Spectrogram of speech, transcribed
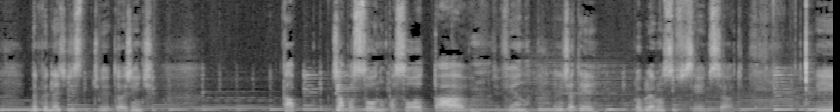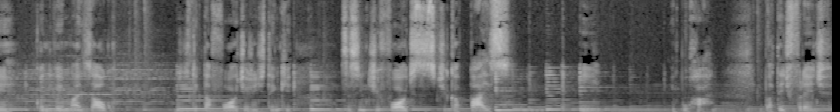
independente de, de, da gente tá já passou, não passou, tá vivendo, a gente já tem problemas suficientes, certo? E quando vem mais algo a gente tem que estar tá forte, a gente tem que se sentir forte, se sentir capaz e empurrar e bater de frente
